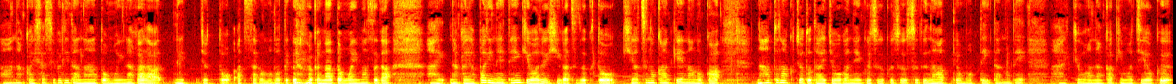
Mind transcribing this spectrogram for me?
あーなんか久しぶりだなと思いながらねちょっと暑さが戻ってくるのかなと思いますがはいなんかやっぱりね天気悪い日が続くと気圧の関係なのかなんとなくちょっと体調がねぐずぐずするなって思っていたので、はい、今日はなんか気持ちよく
